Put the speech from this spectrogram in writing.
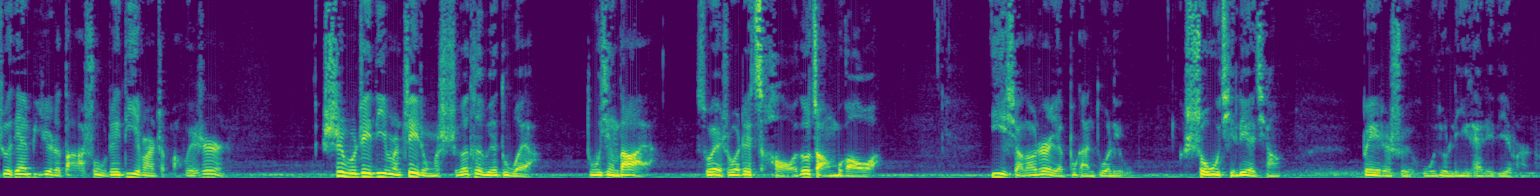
遮天蔽日的大树，这地方怎么回事呢？是不是这地方这种蛇特别多呀，毒性大呀？所以说这草都长不高啊。一想到这儿，也不敢多留，收起猎枪，背着水壶就离开这地方了。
